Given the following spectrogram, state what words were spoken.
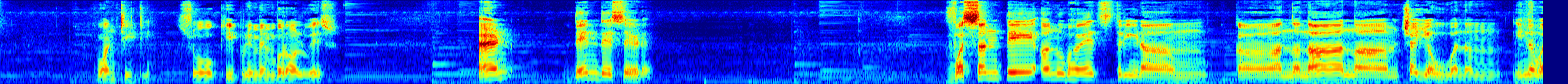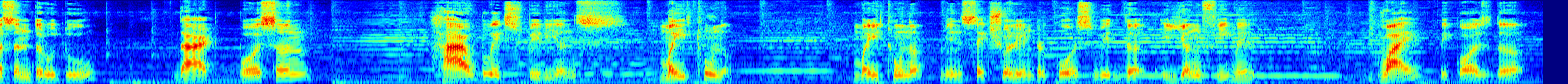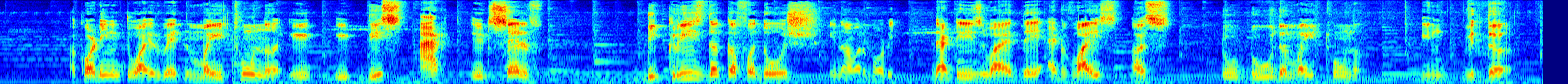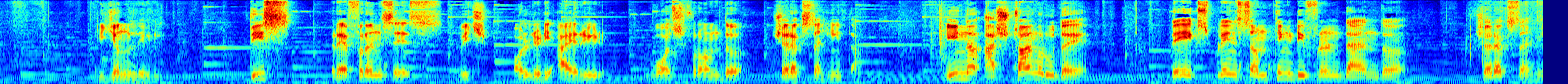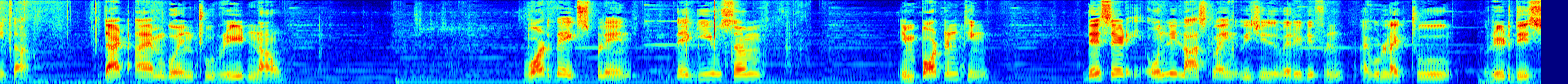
quantity so keep remember always and then they said वसन्ते अनुभवेत् स्त्रीणां काननानां च यौवनम् in vasant rutu that person have to experience maithuna maithuna means sexual intercourse with the young female. Why? Because the according to ayurveda maithuna it, it, this act itself decrease the kapha dosh in our body. That is why they advise us to do the maithuna in with the young lady. These references which already i read was from the charak sanhita. In ashtang hruday they explain something different than the charak sanhita that i am going to read now. What they explain they give some important thing. They said only last line which is very different. I would like to read this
